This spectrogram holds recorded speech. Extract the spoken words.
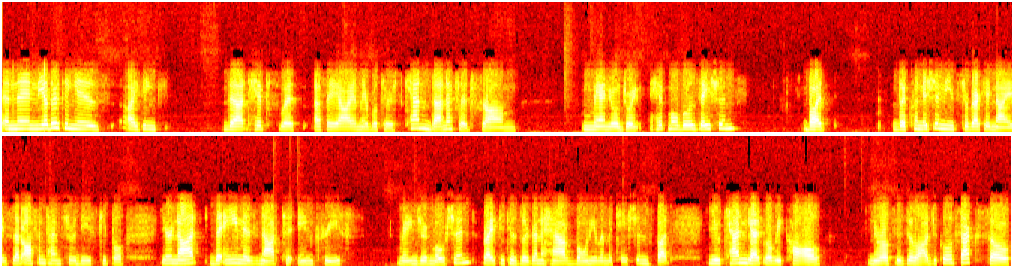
And then the other thing is, I think that hips with FAI and labral tears can benefit from manual joint hip mobilizations, but the clinician needs to recognize that oftentimes for these people, you're not, the aim is not to increase range of motion, right? Because they're going to have bony limitations, but you can get what we call neurophysiological effects. So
